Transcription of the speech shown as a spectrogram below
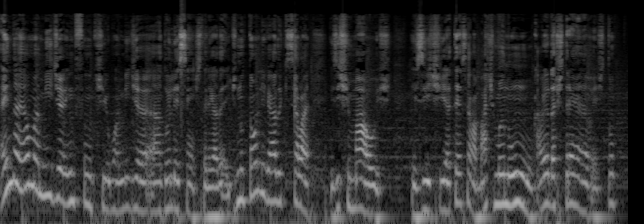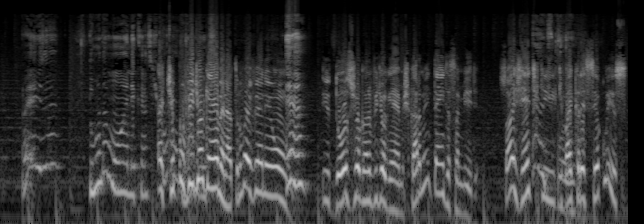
ainda é uma mídia infantil, uma mídia adolescente, tá ligado? Eles não tão ligados que, sei lá, existe maus, existe até, sei lá, Batman 1, Cavaleiro das Trevas. Então, eles, né? Turma da Mônica. É tipo videogame, né? Tu não vai ver nenhum é. idoso jogando videogame. Os caras não entendem essa mídia. Só a gente é, que, tipo, que vai crescer com isso.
